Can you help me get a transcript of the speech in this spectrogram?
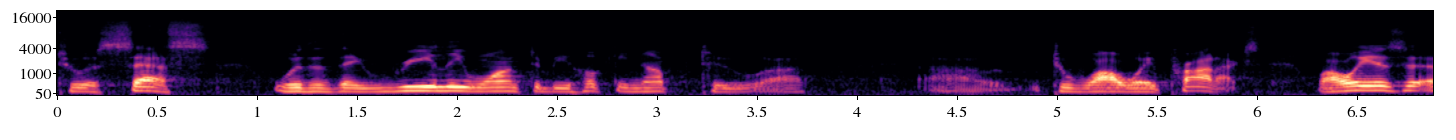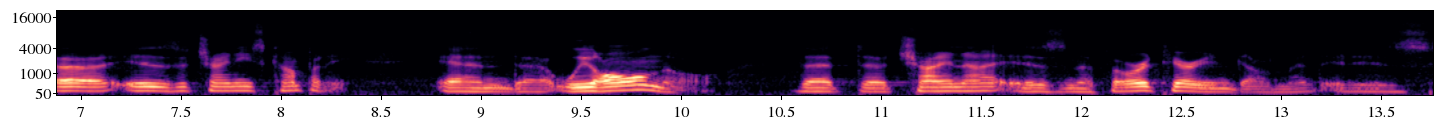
to assess whether they really want to be hooking up to, uh, uh to Huawei products. Huawei is, uh, is a Chinese company, and uh, we all know that China is an authoritarian government. It is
